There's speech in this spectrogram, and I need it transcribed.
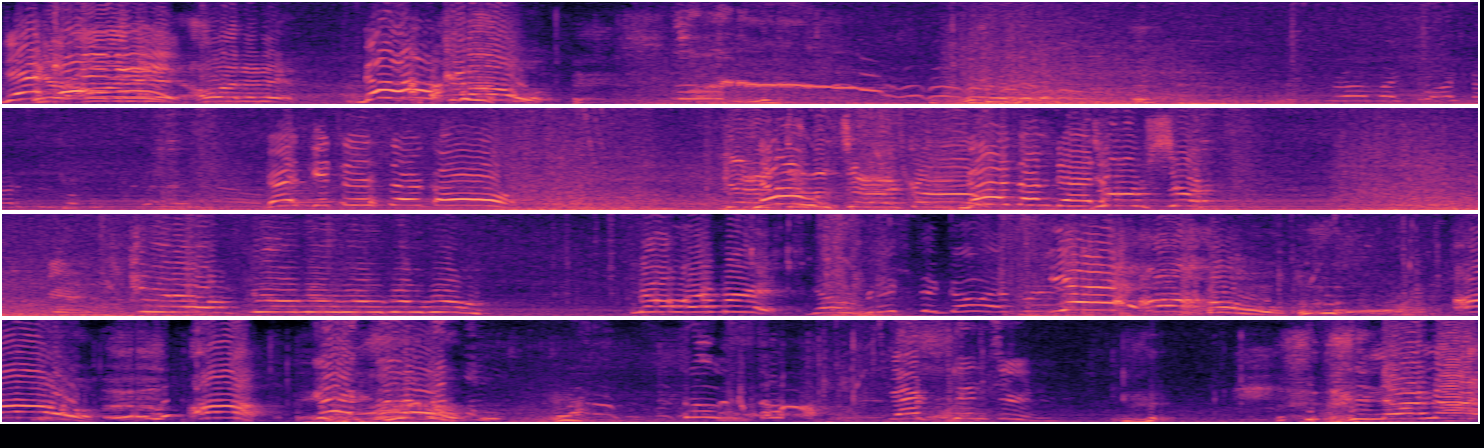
Jack, Here, I'll edit edit it. it, I'll edit it! Go! Go! Bro, my quad guys is almost. Guys, get to the circle. Get No! to the circle! Guys, I'm dead. Jump shot! Get out! Go, go, go, go, go! No, Everett! Yo, Richter, go, Everett. Yes! Oh! Oh! Ah! No! No, stop. Jack censored. No, I'm not!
